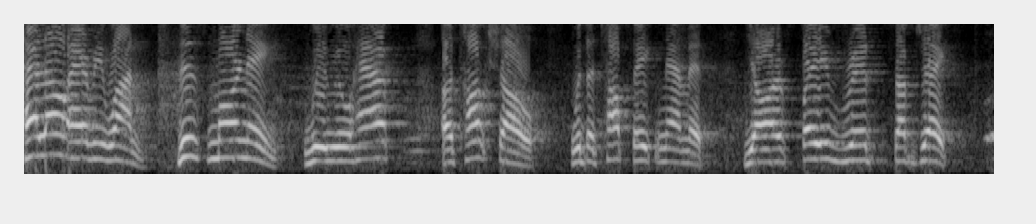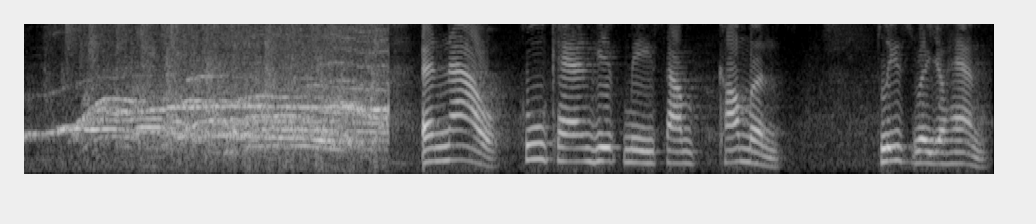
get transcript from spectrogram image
Hello everyone. This morning we will have a talk show with the topic named Your favorite subject. And now, who can give me some comments? Please raise your hands.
